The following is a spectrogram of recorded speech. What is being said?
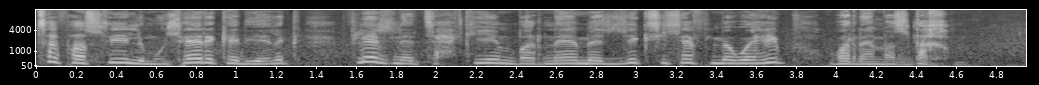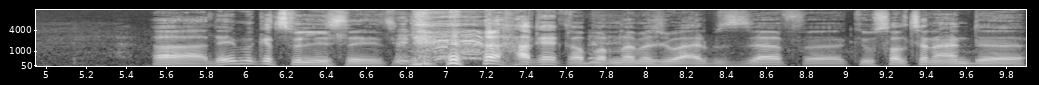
تفاصيل المشاركة ديالك في لجنة تحكيم برنامج لاكتشاف المواهب وبرنامج ضخم. آه دائما كتسولني ساليتي حقيقة برنامج واعر بزاف آه، كي وصلت أنا عند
